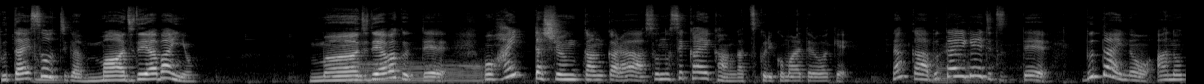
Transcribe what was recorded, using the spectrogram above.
舞台装置がマジでやばいんよマジでやばくってもう入った瞬間からその世界観が作り込まれてるわけ。なんか舞台芸術って舞台のあの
